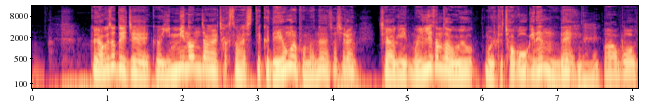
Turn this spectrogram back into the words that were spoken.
음. 그 여기서도 이제 그 인민헌장을 작성했을 때 그 내용을 보면은 사실은 음. 제가 여기 뭐 1, 2, 3, 4, 5, 6 뭐 이렇게 적어오긴 했는데 네. 아뭐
